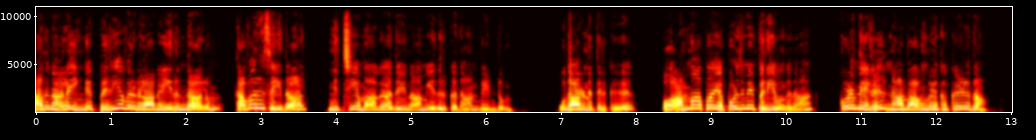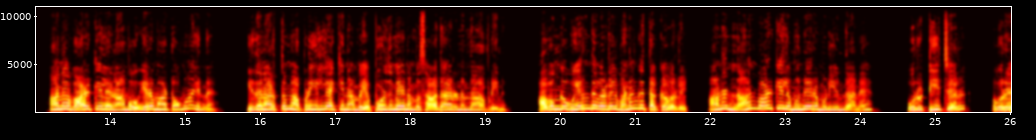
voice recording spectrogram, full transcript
அதனால இங்க பெரியவர்களாக இருந்தாலும் தவறு செய்தால் நிச்சயமாக அதை நாம் எதிர்க்க தான் வேண்டும். உதாரணத்திற்கு ஓ அம்மா அப்பா எப்பொழுதுமே பெரியவங்க தான். குழந்தைகள் நாம் அவங்களுக்கு கீழே தான். ஆனா வாழ்க்கையில நாம் உயர மாட்டோமா என்ன? இதன் அர்த்தம் அப்படி இல்லைக்கு நாம் எப்பொழுதுமே நம்ம சாதாரணம்தான் அப்படின்னு. அவங்க உயர்ந்தவர்கள் வணங்கத்தக்கவர்கள். ஆனால் நான் வாழ்க்கையில் முன்னேற முடியும் தானே? ஒரு டீச்சர் ஒரு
